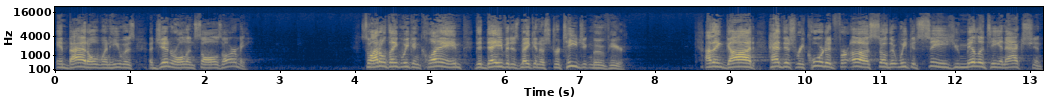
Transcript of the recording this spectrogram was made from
in battle when he was a general in Saul's army. So I don't think we can claim that David is making a strategic move here. I think God had this recorded for us so that we could see humility in action.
